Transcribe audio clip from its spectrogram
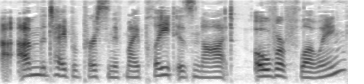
I'm the type of person, if my plate is not overflowing,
